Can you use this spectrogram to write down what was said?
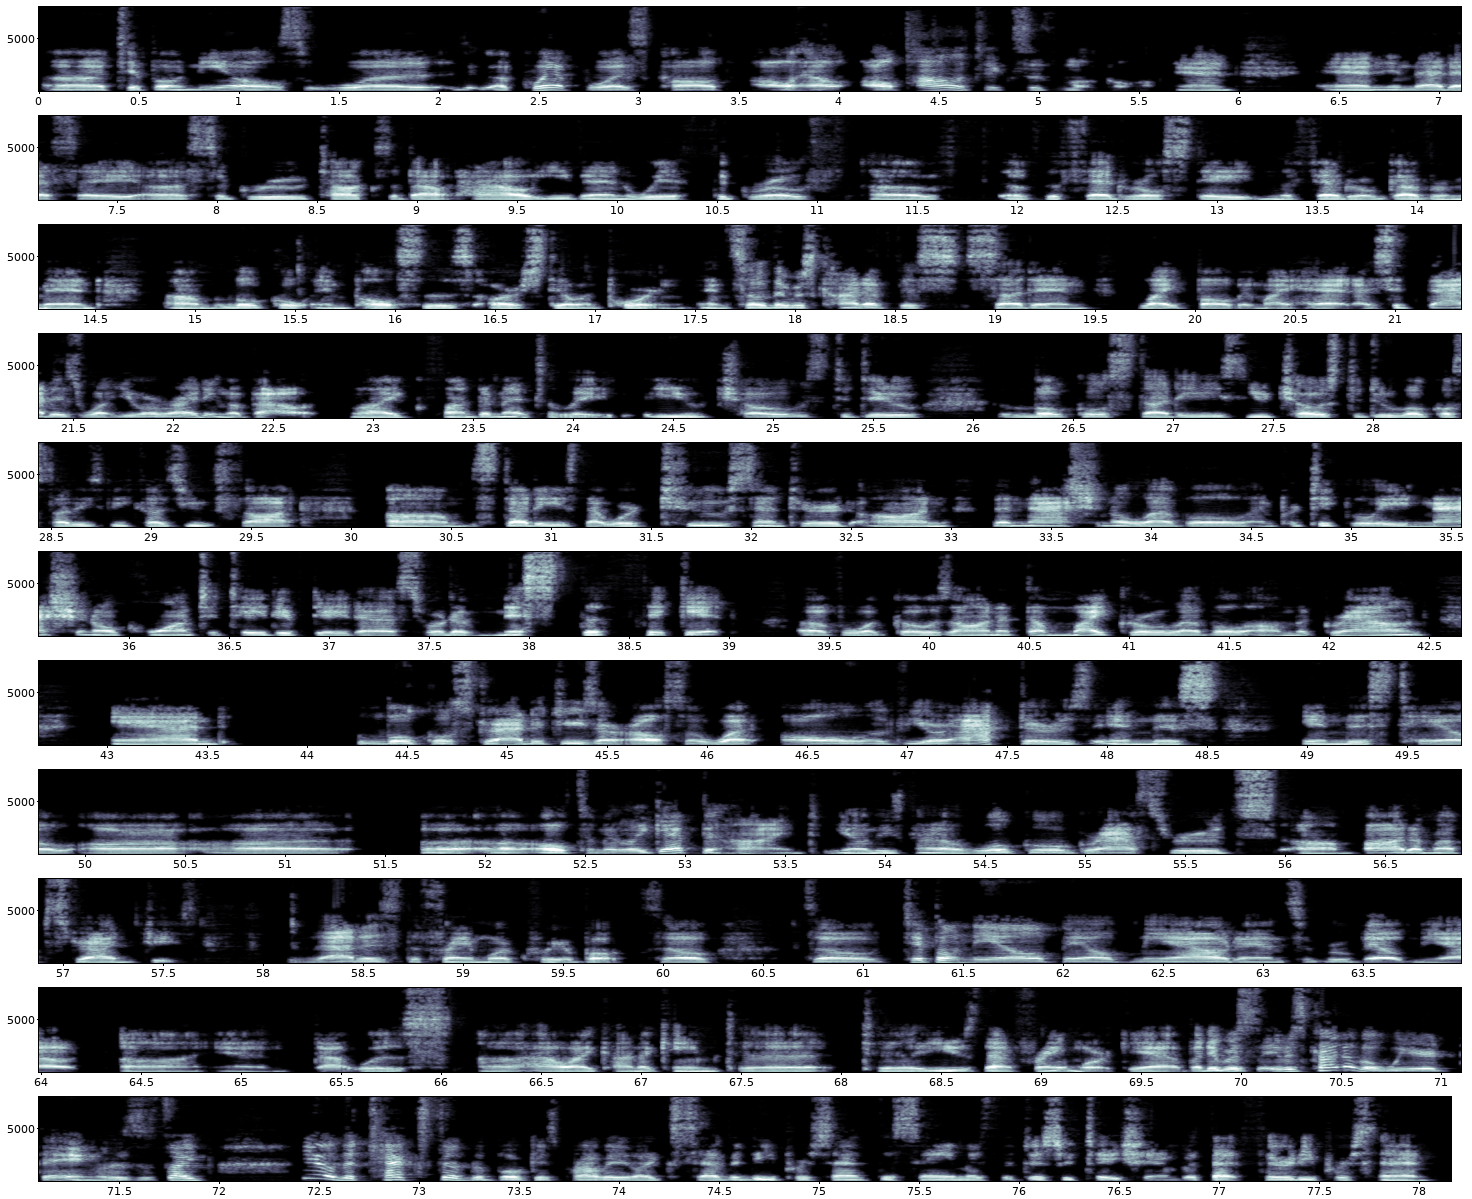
uh, Tip O'Neill's was a quip was called "All Hell, All Politics is Local," and and in that essay, uh, Sugrue talks about how even with the growth of of the federal state and the federal government, um, local impulses are still important. And so there was kind of this sudden light bulb in my head. I said, that is what you are writing about. Like fundamentally, you chose to do local studies. You chose to do local studies because you thought um, studies that were too centered on the national level and particularly national quantitative data sort of missed the thicket of what goes on at the micro level on the ground. And local strategies are also what all of your actors in this in this tale are uh, uh, ultimately get behind. You know these kind of local grassroots um, bottom up strategies. That is the framework for your book. So so Tip O'Neill bailed me out, and Sugrue bailed me out, uh, and that was uh, how I kind of came to to use that framework. Yeah, but it was it was kind of a weird thing because it's like you know the text of the book is probably like seventy percent the same as the dissertation, but that thirty percent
